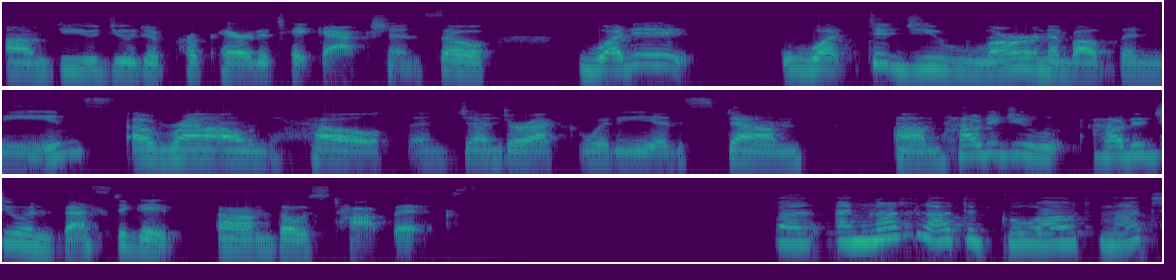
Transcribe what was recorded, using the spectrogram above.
um, do you do to prepare to take action? So, what did what did you learn about the needs around health and gender equity and STEM um, how did you how did you investigate um, those topics? Well, I'm not allowed to go out much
